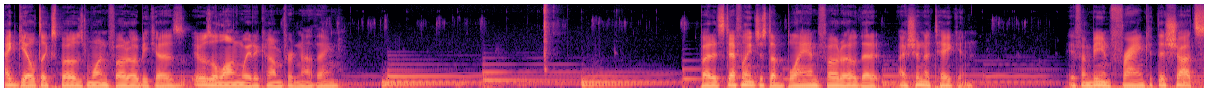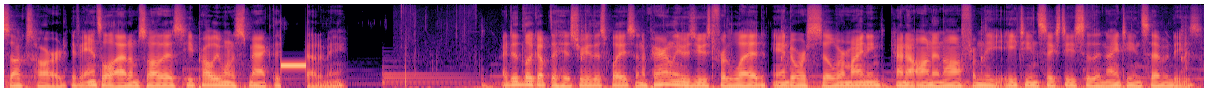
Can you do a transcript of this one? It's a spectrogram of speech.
I guilt exposed one photo because it was a long way to come for nothing. But it's definitely just a bland photo that I shouldn't have taken. If I'm being frank, this shot sucks hard. If Ansel Adams saw this, he'd probably want to smack the out of me. I did look up the history of this place, and apparently it was used for lead and or silver mining, kind of on and off from the 1860s to the 1970s.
